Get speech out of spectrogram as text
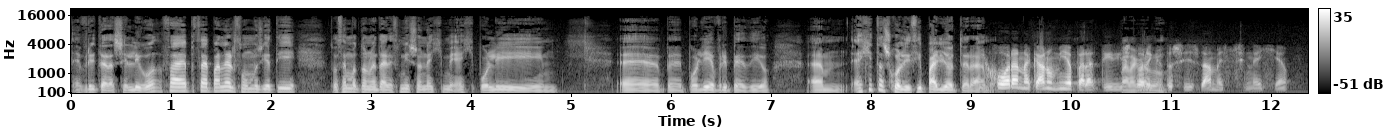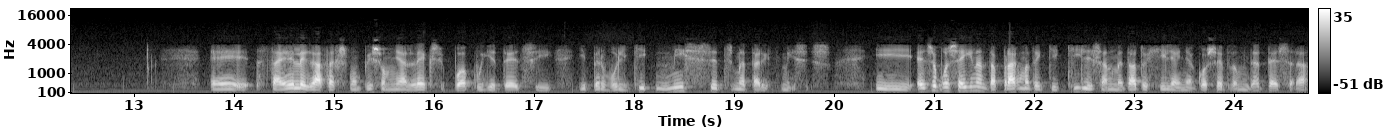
ευρύτερα σε λίγο. Θα, θα επανέλθουμε όμως γιατί το θέμα των μεταρρυθμίσεων έχει, έχει πολύ, ε, πολύ ευρύ πεδίο. Ε, έχετε ασχοληθεί παλιότερα... Η χώρα να κάνω μία παρατήρηση Παρακαλώ. τώρα και το συζητάμε στη συνέχεια. Ε, θα έλεγα, θα χρησιμοποιήσω μια λέξη που ακούγεται έτσι, υπερβολική μίσησε τις μεταρρυθμίσεις. Η, έτσι όπως έγιναν τα πράγματα και κύλησαν μετά το 1974,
